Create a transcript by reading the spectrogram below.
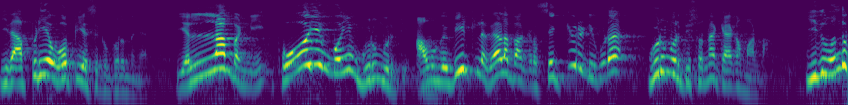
இது அப்படியே ஓபிஎஸ்க்கு பொருந்துங்க. எல்லாம் பண்ணி போயும் போயும் குருமூர்த்தி. அவங்க வீட்டில் வேலை பார்க்குற செக்யூரிட்டி கூட குருமூர்த்தி சொன்னா கேட்க மாட்டான். இது வந்து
